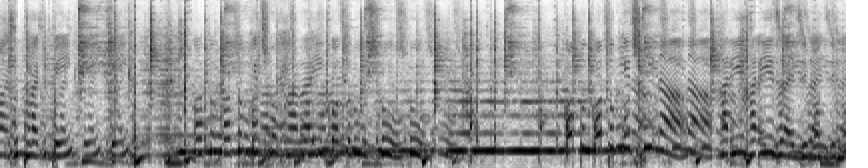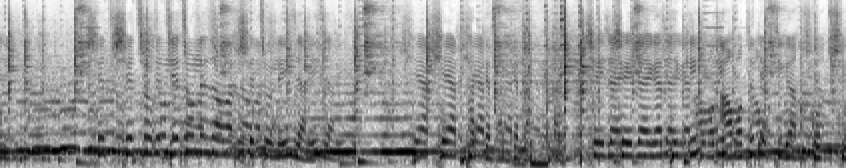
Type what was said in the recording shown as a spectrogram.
মাঝে থাকবে। কত কত কিছু হারাই, কত কিছু কত কত কিছুই না হারিয়ে হারিয়ে যায় জীবন। জীবন সে যে চলে যাওয়ার সে চলেই যায়। সে আর থাকে না। সেই জায়গা থেকে আমাদের একটি গান করছে।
